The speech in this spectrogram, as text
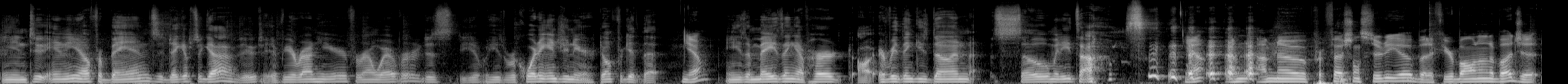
Into and you know for bands, Jacob's the guy, dude. If you're around here, if you're around wherever, just you know, he's a recording engineer. Don't forget that. Yeah, And he's amazing. I've heard all, everything he's done so many times. Yeah. I'm I'm no professional studio, but if you're balling on a budget,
